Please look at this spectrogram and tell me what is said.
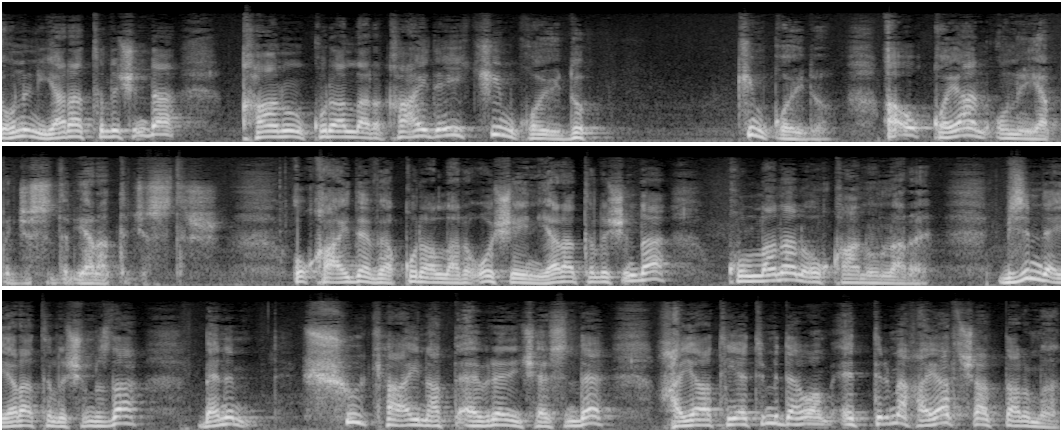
onun yaratılışında kanun, kuralları, kaideyi kim koydu? Kim koydu? A, o koyan onun yapıcısıdır, yaratıcısıdır. O kaide ve kuralları o şeyin yaratılışında kullanan o kanunları. Bizim de yaratılışımızda benim şu kainat evren içerisinde hayatiyetimi devam ettirme hayat şartlarımı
